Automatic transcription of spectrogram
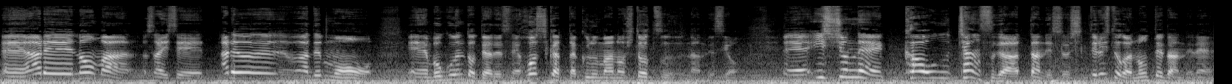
えー、あれの、まあ、再生。あれはでも、えー、僕にとってはですね、欲しかった車の一つなんですよ。え一瞬ね、買うチャンスがあったんですよ。知ってる人が乗ってたんでね、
